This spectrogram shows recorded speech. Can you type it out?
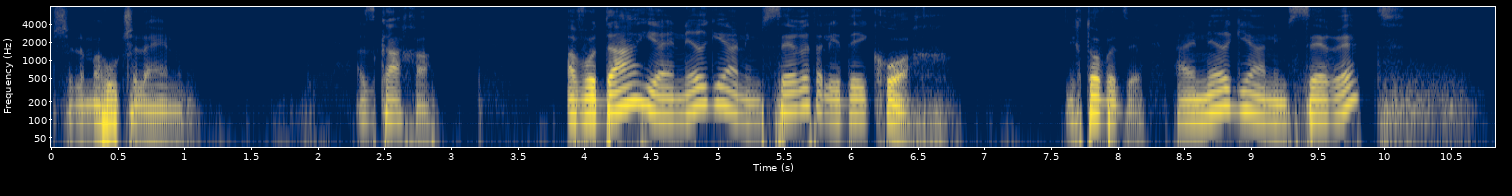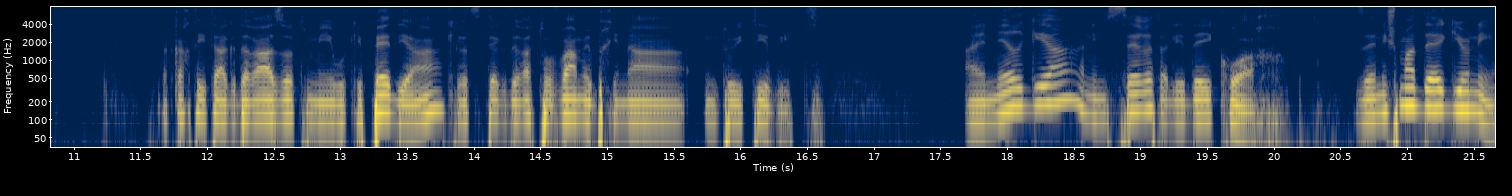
של המהות שלהן. אז ככה, עבודה היא האנרגיה הנמסרת על ידי כוח. נכתוב את זה. האנרגיה הנמסרת, לקחתי את ההגדרה הזאת מוויקיפדיה, כי רציתי הגדרה טובה מבחינה אינטואיטיבית. האנרגיה הנמסרת על ידי כוח. זה נשמע די הגיוני,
